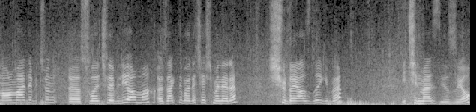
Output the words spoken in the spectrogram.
Normalde bütün e, sular içilebiliyor ama özellikle böyle çeşmelere şurada yazdığı gibi içilmez yazıyor.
